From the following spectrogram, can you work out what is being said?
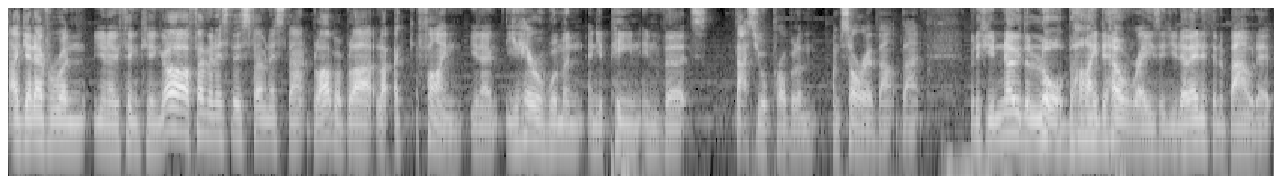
I get everyone, you know, thinking, oh, feminist this, feminist that, blah, blah, blah. Like, fine, you know, you hear a woman and your peen inverts. That's your problem. I'm sorry about that. But if you know the lore behind Hellraiser, you know anything about it,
